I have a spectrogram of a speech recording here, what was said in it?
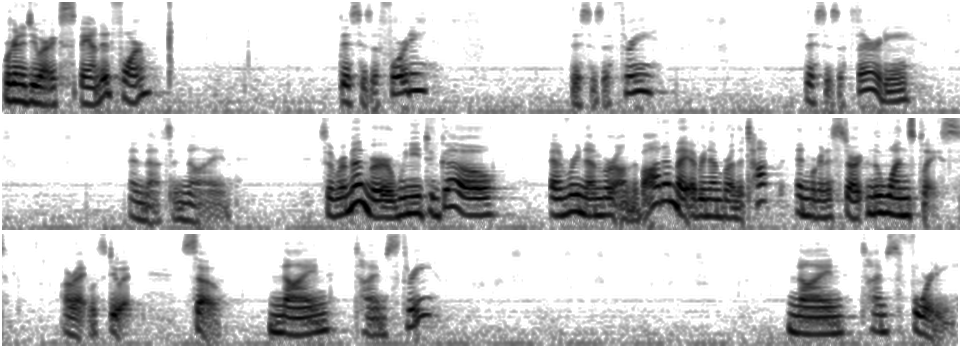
We're going to do our expanded form. This is a 40. This is a 3. This is a 30. And that's a 9. So remember, we need to go every number on the bottom by every number on the top, and we're going to start in the ones place. All right, let's do it. So 9 times 3. 9 times 40.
